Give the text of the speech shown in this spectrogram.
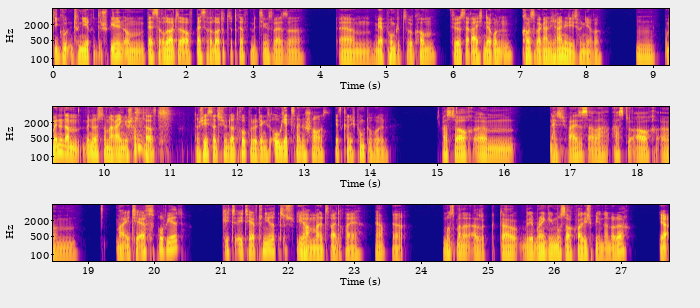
die guten Turniere spielen, um bessere Leute auf bessere Leute zu treffen, beziehungsweise ähm, mehr Punkte zu bekommen für das Erreichen der Runden, kommst aber gar nicht rein in die Turniere. Mhm. Und wenn du dann, wenn du das dann mal rein geschafft hast, dann stehst du natürlich unter Druck, weil du denkst, oh, jetzt meine Chance, jetzt kann ich Punkte holen. Hast du auch, ähm, ich weiß es, aber hast du auch ähm, mal ETFs probiert? ETF-Turniere zu spielen? Ja, mal zwei, drei. Muss man dann, also da mit dem Ranking musst du auch Quali spielen dann, oder? Ja.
